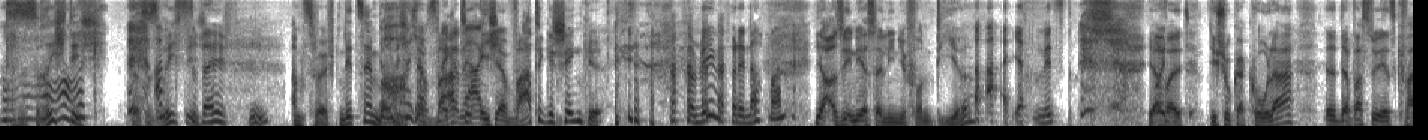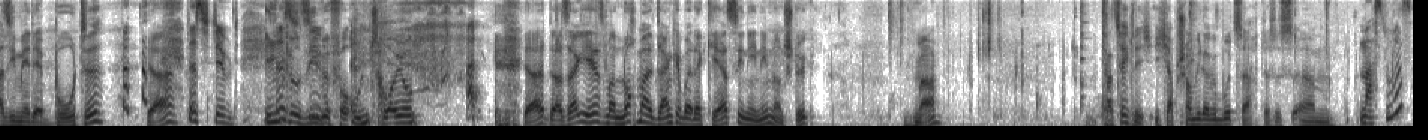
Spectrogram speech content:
Das ist richtig. Das ist Am richtig. 12. Am 12. Dezember. Oh, ich, ich erwarte, ich erwarte Geschenke. Von wem? Von den Nachbarn? Ja, also in erster Linie von dir. ja, Mist. Ja, Und- weil die Coca-Cola, äh, da warst du jetzt quasi mehr der Bote. Ja. Das stimmt. Das Inklusive stimmt. Veruntreuung. ja, da sage ich erstmal nochmal Danke bei der Kerstin. Ich nehme noch ein Stück. Ja. Tatsächlich, ich habe schon wieder Geburtstag. Das ist, ähm, Machst du was?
